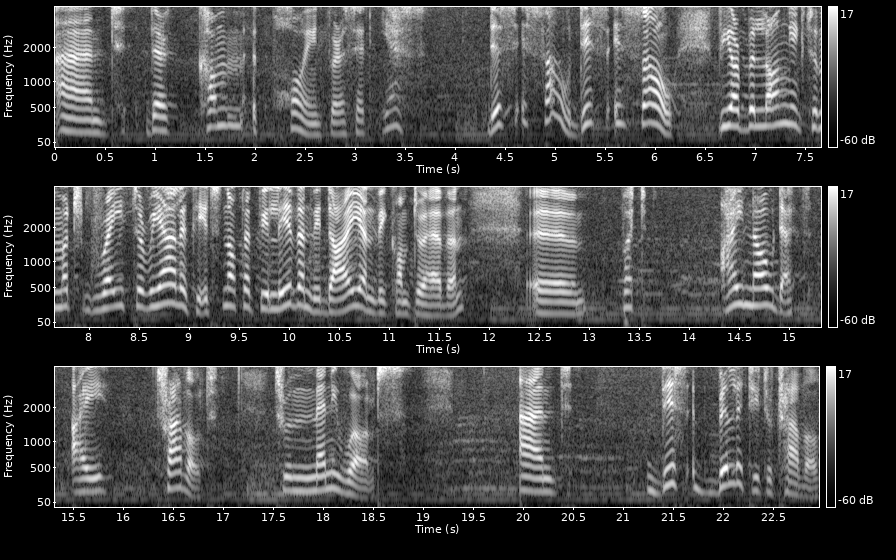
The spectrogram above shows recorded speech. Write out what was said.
And there come a point where I said, yes, this is so, this is so. We are belonging to a much greater reality. It's not that we live and we die and we come to heaven, um, but I know that I traveled through many worlds. And this ability to travel,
